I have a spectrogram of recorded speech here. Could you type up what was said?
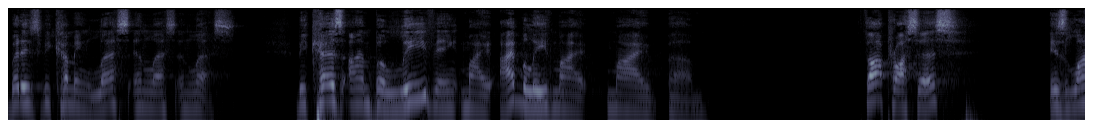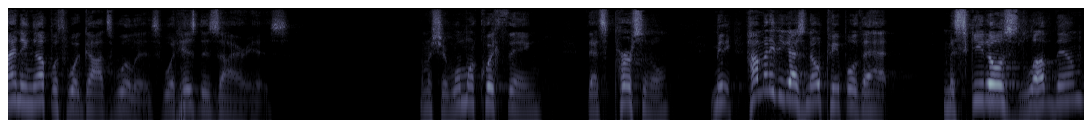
but it's becoming less and less and less. Because I'm believing my, I believe my, my um, thought process is lining up with what God's will is, what His desire is. I'm going to share one more quick thing that's personal. Many, how many of you guys know people that mosquitoes love them?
